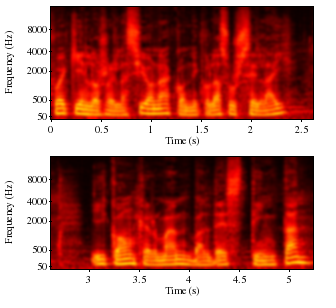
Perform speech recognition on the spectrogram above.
fue quien los relaciona con Nicolás Urselay y con Germán Valdés Tintán.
